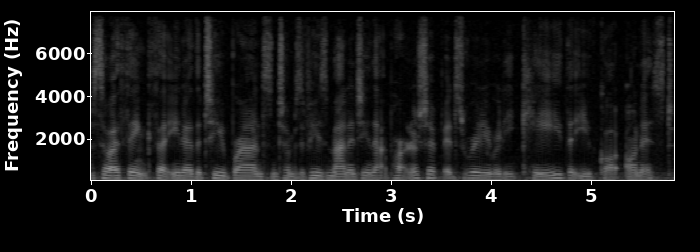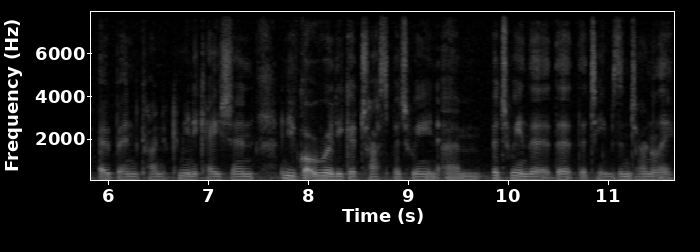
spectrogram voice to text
So I think that you know the two brands in terms of who's managing that partnership, it's really really key that you've got honest, open kind of communication, and you've got really good trust between um, between the, the the teams internally.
